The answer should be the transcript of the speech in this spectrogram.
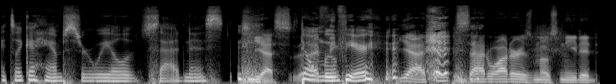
It's like a hamster wheel of sadness. Yes. Don't I move think- here. yeah, I think sad water is most needed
